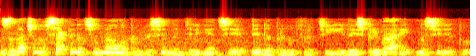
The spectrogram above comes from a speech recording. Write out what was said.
задача на всяка национална прогресивна интелигенция е да предотврати и да изпревари насилието,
